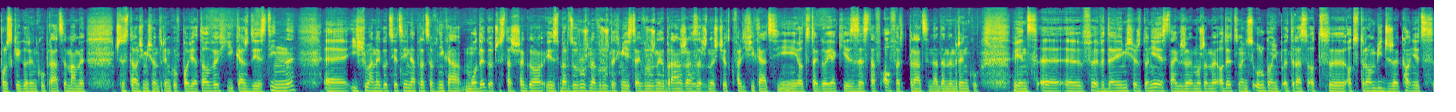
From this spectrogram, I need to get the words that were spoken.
polskiego rynku pracy, mamy 380 rynków powiatowych i każdy jest inny e, i siła negocjacyjna pracownika młodego czy starszego jest bardzo różna w różnych miejscach, w różnych branżach, w zależności od kwalifikacji i od tego, jaki jest zestaw ofert pracy na danym rynku. Więc e, wydaje mi się, że to nie jest tak, że możemy odetchnąć z ulgą i teraz od, odtrąbić, że koniec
